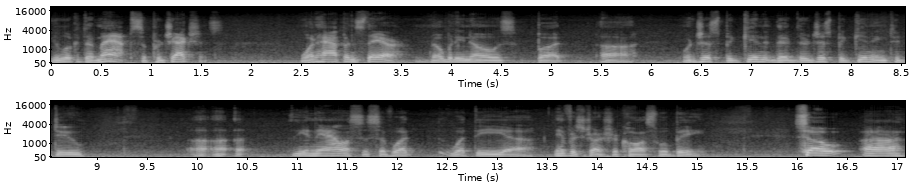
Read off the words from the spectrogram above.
you look at the maps, the projections. What happens there? Nobody knows, but uh, we're just beginning. They're, they're just beginning to do uh, uh, uh, the analysis of what what the uh, infrastructure costs will be. So uh,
